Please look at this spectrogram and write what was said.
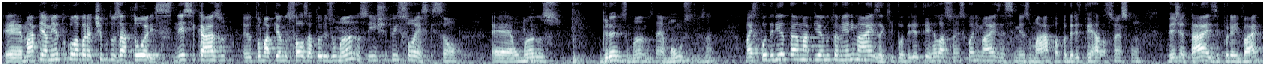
É, mapeamento colaborativo dos atores. Nesse caso, eu estou mapeando só os atores humanos e instituições, que são é, humanos, grandes humanos, né? monstros, né? Mas poderia estar mapeando também animais aqui, poderia ter relações com animais nesse mesmo mapa, poderia ter relações com vegetais e por aí vai,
